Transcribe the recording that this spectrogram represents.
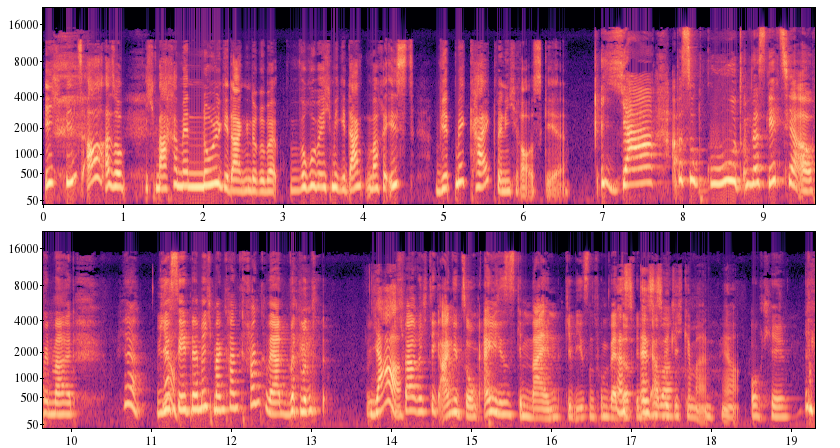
Ich finde es auch. Also ich mache mir null Gedanken darüber. Worüber ich mir Gedanken mache, ist, wird mir kalt, wenn ich rausgehe? Ja, aber so gut. Um das geht's ja auch in Wahrheit. Ja, wir ja. sehen nämlich, man kann krank werden, wenn man. Ja. Ich war richtig angezogen. Eigentlich ist es gemein gewesen vom Wetter. Es, es ich, ist wirklich gemein, ja. Okay.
